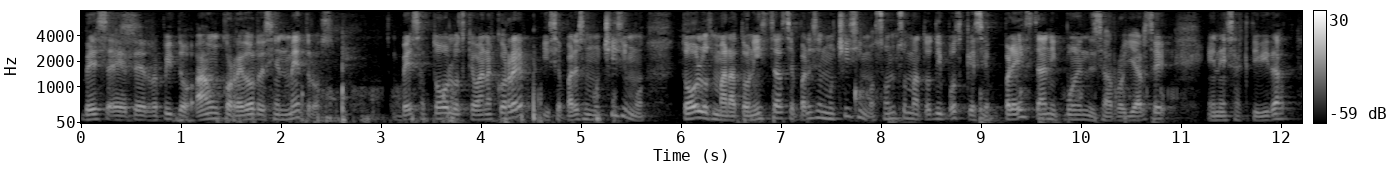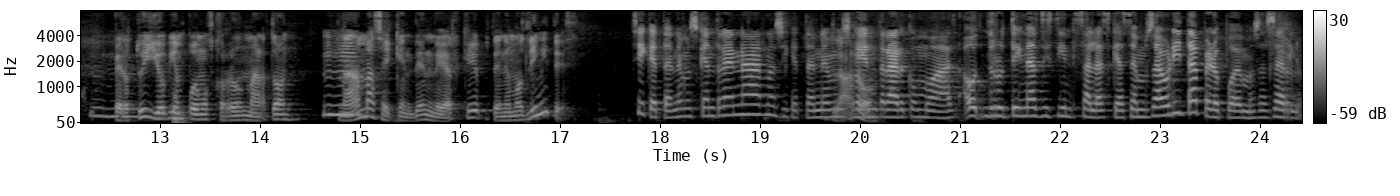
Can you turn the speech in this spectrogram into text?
Ves, eh, te repito, a un corredor de 100 metros. Ves a todos los que van a correr y se parecen muchísimo. Todos los maratonistas se parecen muchísimo. Son somatotipos que se prestan y pueden desarrollarse en esa actividad. Pero tú y yo bien podemos correr un maratón Nada más hay que entender que tenemos límites. Sí, que tenemos que entrenarnos y que tenemos que entrar como a, rutinas distintas a las que hacemos ahorita, pero podemos hacerlo.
